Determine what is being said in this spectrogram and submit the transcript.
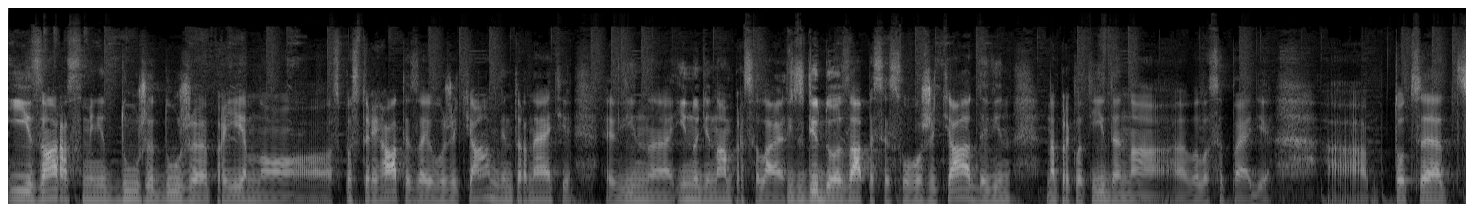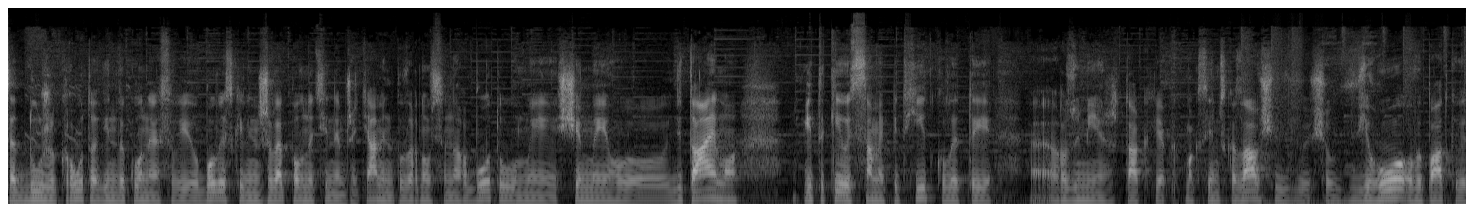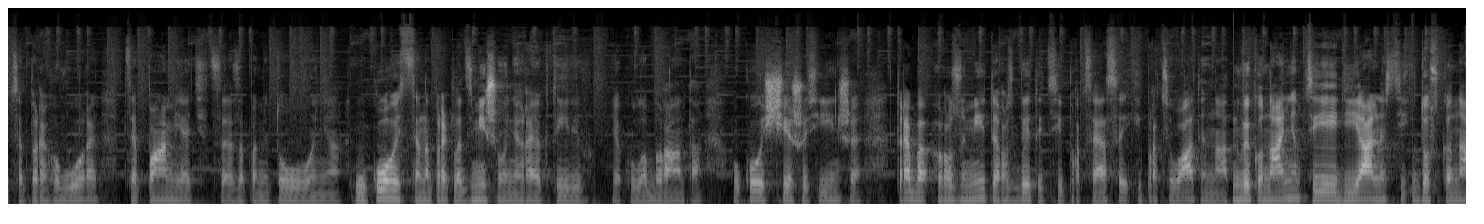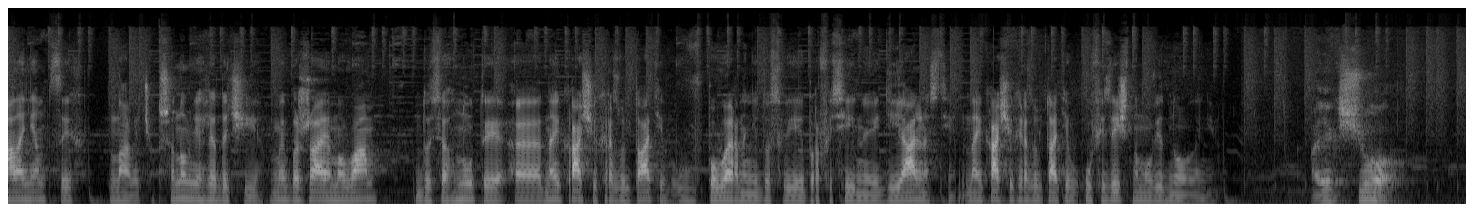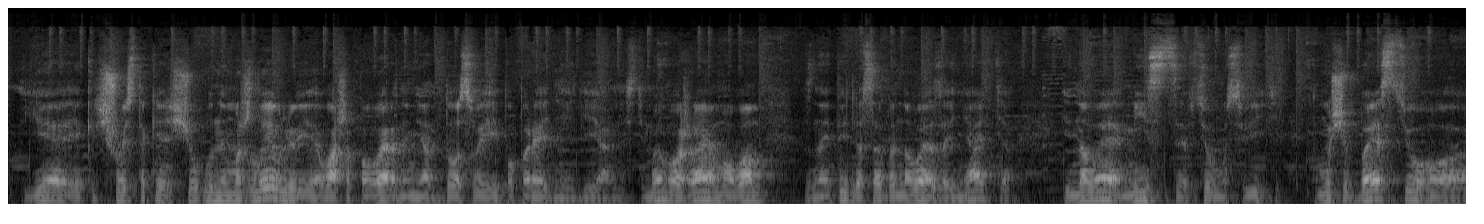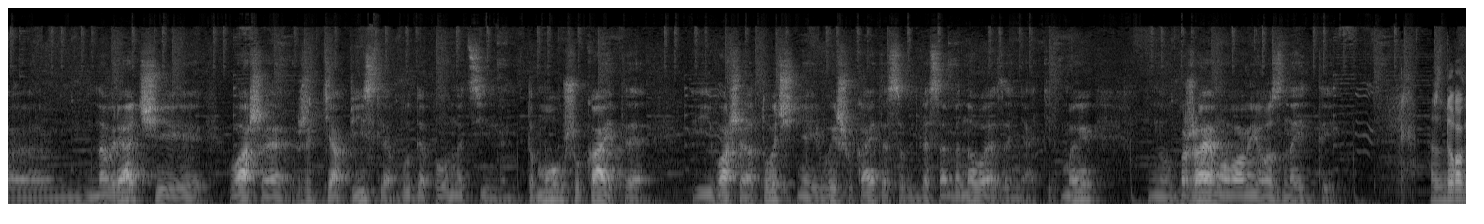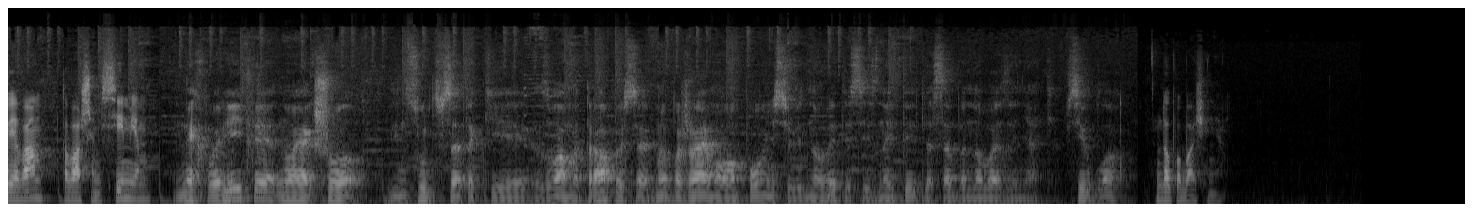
І зараз мені дуже дуже приємно спостерігати за його життям в інтернеті. Він е, іноді нам присилає відеозаписи свого життя, де він, наприклад, їде на е, велосипеді. То це, це дуже круто. Він виконує свої обов'язки, він живе повноцінним життям. Він повернувся на роботу. Ми чим ми його вітаємо. І такий ось саме підхід, коли ти е, розумієш, так як Максим сказав, що, в- його випадку це переговори, це пам'ять, це запам'ятовування. У когось це, наприклад, змішування реактивів, як у лаборанта, у когось ще щось інше. Треба розуміти, розбити ці процеси і працювати над виконанням цієї діяльності, вдосконаленням цих навичок. Шановні глядачі, ми бажаємо вам досягнути е, найкращих результатів в поверненні до своєї професійної діяльності, найкращих результатів у фізичному відновленні. А якщо є якесь щось таке, що унеможливлює ваше повернення до своєї попередньої діяльності, ми вважаємо вам знайти для себе нове заняття і нове місце в цьому світі. Тому що без цього е, навряд чи ваше життя після буде повноцінним. Тому шукайте і ваше оточення, і ви шукайте собі для себе нове заняття. Ми ну, бажаємо вам його знайти. Здоров'я вам та вашим сім'ям. Не хворійте, ну а якщо інсульт все-таки з вами трапився, ми бажаємо вам повністю відновитись і знайти для себе нове заняття. Всіх благ! До побачення.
